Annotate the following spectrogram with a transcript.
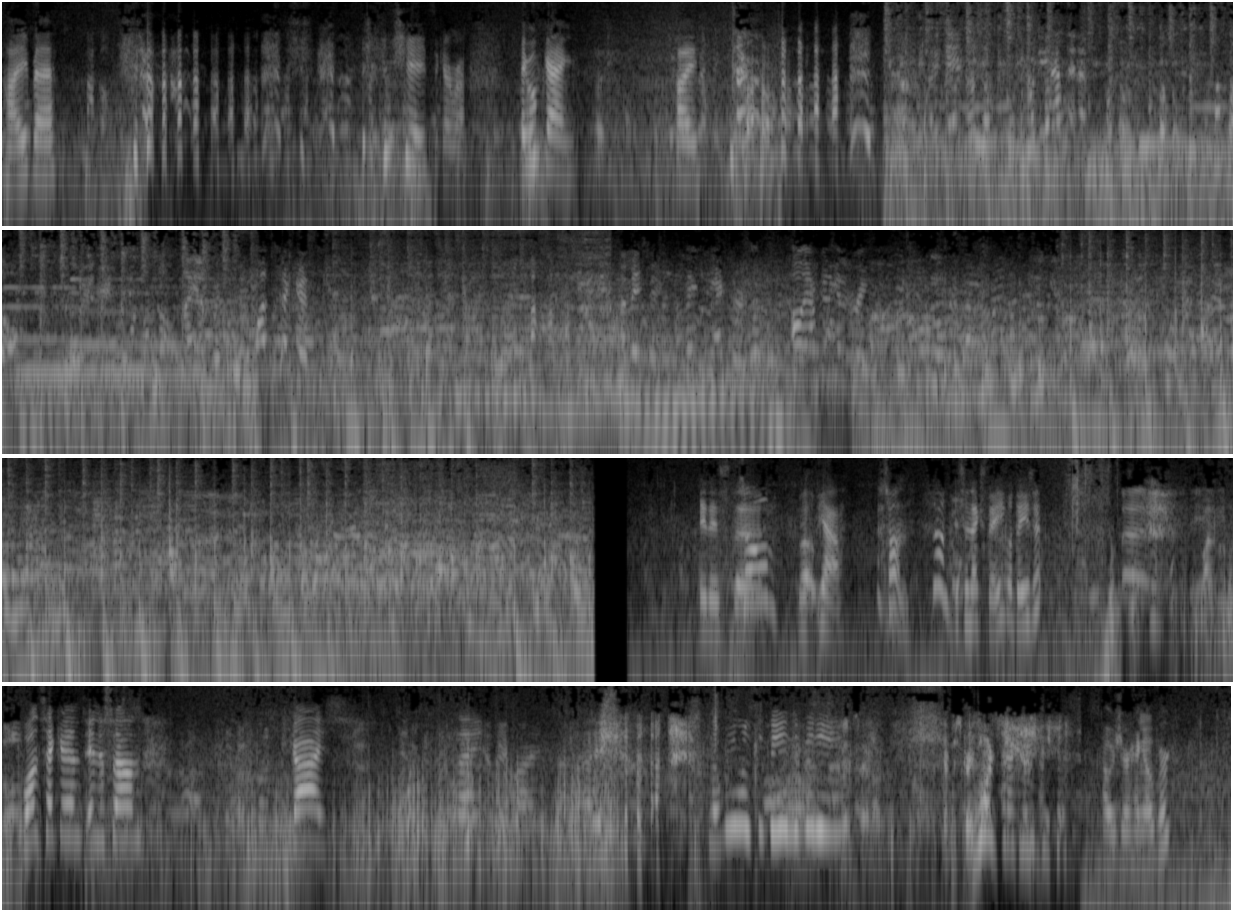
Hi, Beth. she hates the camera. Hey, Wolfgang. Hi. What One second. amazing, It is the Zon. well, yeah, sun. done. It's the next day. What day is it? Final thought. One second in the sun. Guys. Play. Okay, bye. Guys. Nobody wants to be in the video. You have to scream one second. How was your hangover?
